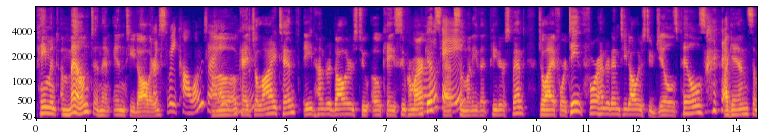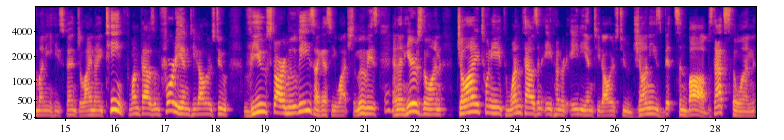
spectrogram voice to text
payment amount, and then NT It's like dollars. three columns, right? Oh, okay. Mhm. July 10th, $800 to OK Supermarkets. That's the money that Peter spent. July 14th, 400 NT dollars to Jill's Pills. Again, some money he spent. July 19th, 1,040 NT dollars to View Star Movies. I guess he watched some movies. Mhm. And then here's the one. July 28th, 1,880 NT dollars to Johnny's Bits and Bobs. That's the one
